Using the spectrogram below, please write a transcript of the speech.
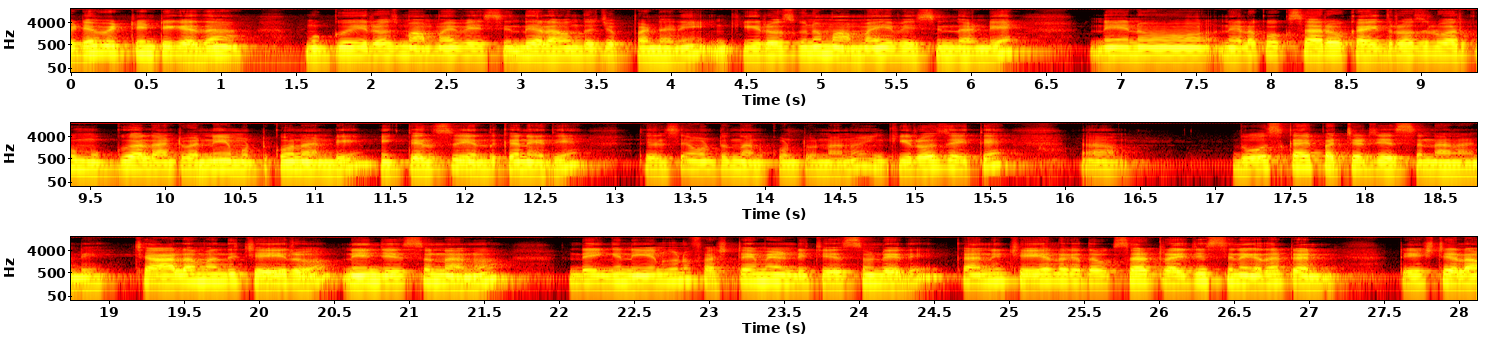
వీడియో పెట్టింటి కదా. ముగ్గు ఈరోజు మా అమ్మాయి వేసింది ఎలా ఉందో చెప్పండి అని. ఇంక ఈరోజు కూడా మా అమ్మాయి వేసిందండి. నేను నెలకు ఒకసారి ఒక ఐదు రోజుల వరకు ముగ్గు అలాంటివన్నీ ముట్టుకోనండి. మీకు తెలుసు ఎందుకనేది తెలిసే ఉంటుంది అనుకుంటున్నాను. ఇంక ఈరోజు అయితే దోసకాయ పచ్చడి చేస్తున్నానండి. చాలామంది చేయరు నేను చేస్తున్నాను. అంటే ఇంకా నేను కూడా ఫస్ట్ టైమే అండి చేస్తుండేది. కానీ చేయాలి కదా ఒకసారి ట్రై చేస్తేనే కదా టెన్ టేస్ట్ ఎలా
